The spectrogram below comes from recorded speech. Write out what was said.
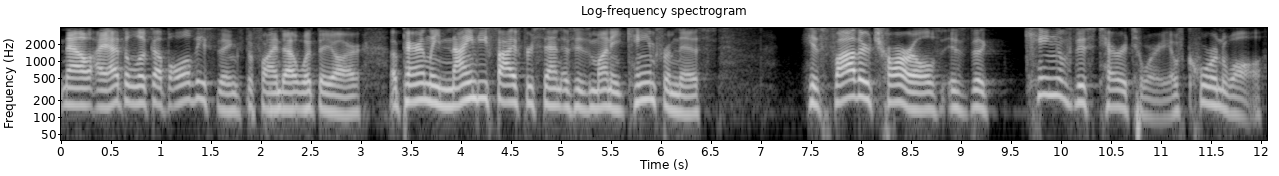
Now, I had to look up all these things to find out what they are. Apparently, 95% of his money came from this. His father, Charles, is the king of this territory of Cornwall,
